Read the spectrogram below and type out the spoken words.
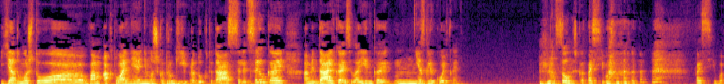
Я думаю, что вам актуальнее немножко другие продукты, да, с салицилкой, миндалькой, азелаинкой, не с гликолькой. Солнышко, спасибо. Спасибо.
